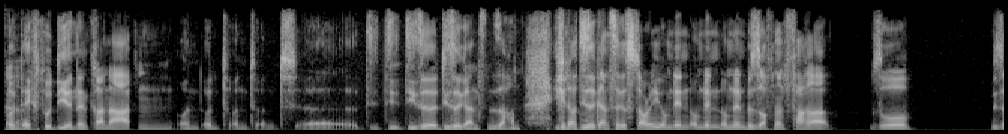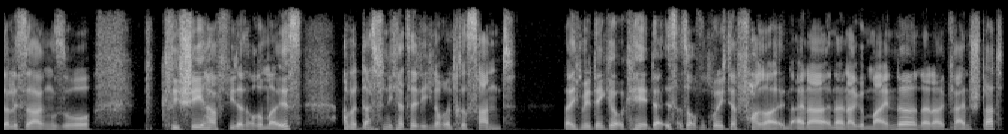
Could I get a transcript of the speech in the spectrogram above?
und ja. explodierenden Granaten und und und und äh, die, die, diese diese ganzen Sachen. Ich finde auch diese ganze Story um den um den um den besoffenen Pfarrer so wie soll ich sagen so klischeehaft wie das auch immer ist, aber das finde ich tatsächlich noch interessant. Weil ich mir denke, okay, da ist also offenkundig der Pfarrer in einer, in einer Gemeinde, in einer kleinen Stadt,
